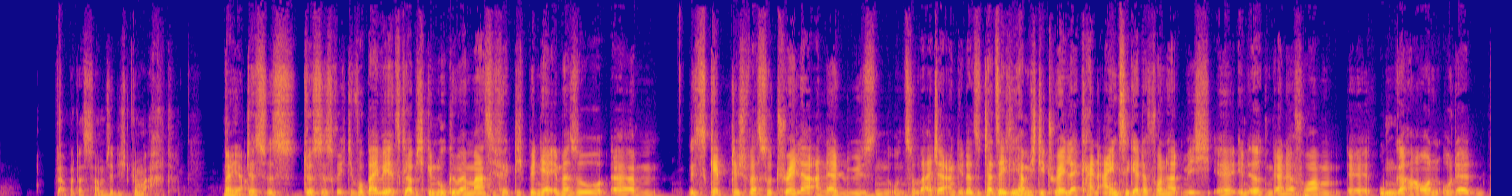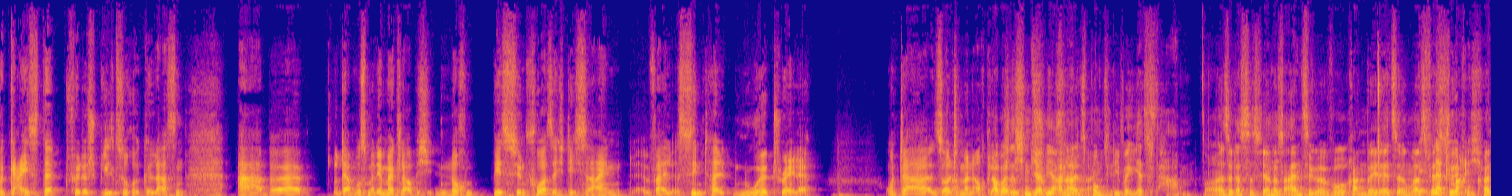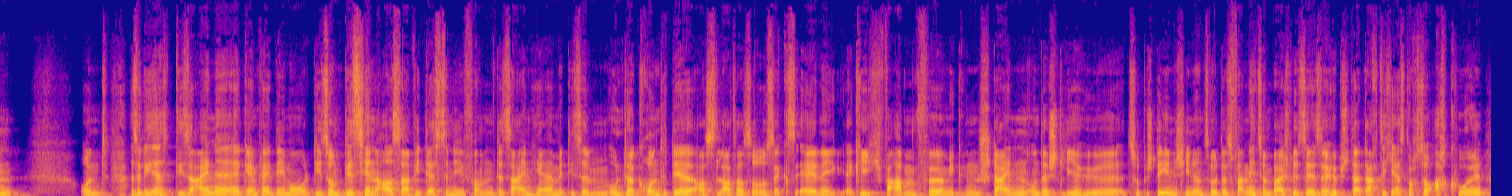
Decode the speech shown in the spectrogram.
aber das haben sie nicht gemacht. Naja. Das ist, das ist richtig. Wobei wir jetzt, glaube ich, genug über Mass Effect, ich bin ja immer so ähm, skeptisch, was so Trailer-Analysen und so weiter angeht. Also tatsächlich haben mich die Trailer, kein einziger davon hat mich äh, in irgendeiner Form äh, umgehauen oder begeistert für das Spiel zurückgelassen. Aber da muss man immer, glaube ich, noch ein bisschen vorsichtig sein, weil es sind halt nur Trailer. Und da sollte man auch, glaube ich. Aber das sind ja die Anhaltspunkte, die wir jetzt haben. Also das ist ja mhm. das Einzige, woran wir jetzt irgendwas festmachen können. Und also diese, diese eine Gameplay-Demo, die so ein bisschen aussah wie Destiny vom Design her, mit diesem Untergrund, der aus lauter so sechseckig farbenförmigen Steinen unterschiedlicher Höhe zu bestehen schien und so, das fand ich zum Beispiel sehr, sehr hübsch. Da dachte ich erst doch so, ach cool.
